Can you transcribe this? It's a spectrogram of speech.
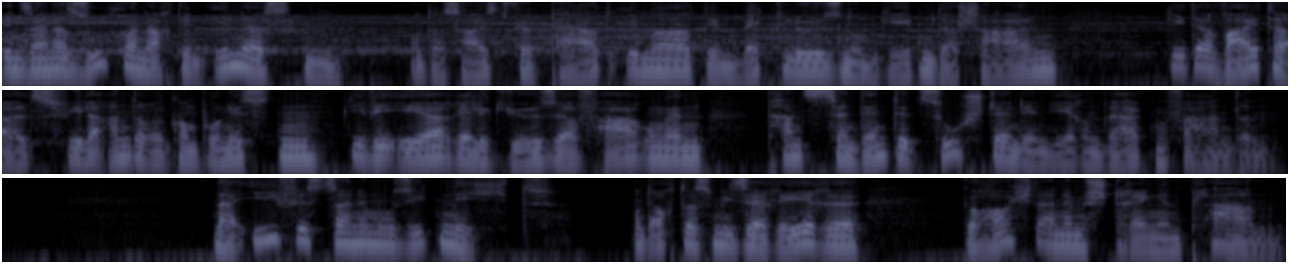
In seiner Suche nach dem Innersten, und das heißt für Perth immer dem Weglösen umgebender Schalen, geht er weiter als viele andere Komponisten, die wie er religiöse Erfahrungen, transzendente Zustände in ihren Werken verhandeln. Naiv ist seine Musik nicht, und auch das Miserere gehorcht einem strengen Plan.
